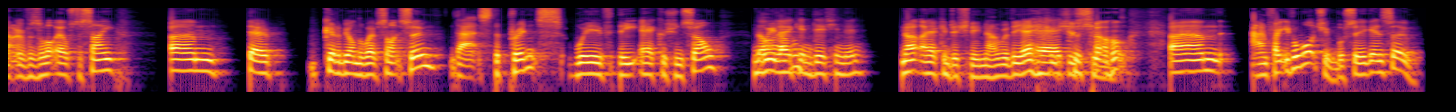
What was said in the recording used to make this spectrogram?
know if there's a lot else to say. Um, they're going to be on the website soon. That's the Prince with the air cushion sole. Not We air conditioning. No air conditioning, no, with the air, Air cushion sole. Um, and thank you for watching. We'll see you again soon.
